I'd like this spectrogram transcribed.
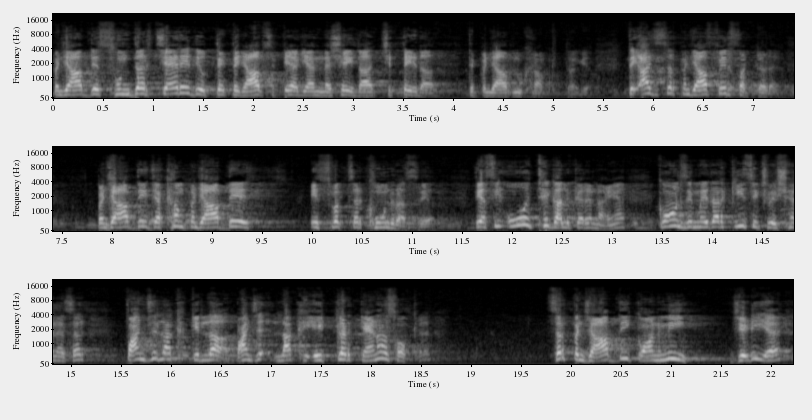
ਪੰਜਾਬ ਦੇ ਸੁੰਦਰ ਚਿਹਰੇ ਦੇ ਉੱਤੇ ਤੇਜ਼ਾਬ ਸਿੱਟਿਆ ਗਿਆ, ਨਸ਼ੇ ਦਾ, ਚਿੱਟੇ ਦਾ, ਤੇ ਪੰਜਾਬ ਨੂੰ ਖਰਾਬ ਕੀਤਾ ਗਿਆ। ਤੇ ਅੱਜ, ਸਰ, ਪੰਜਾਬ ਫਿਰ ਫੱਟੜ ਹੈ। ਪੰਜਾਬ ਦੇ ਜ਼ਖਮ, ਪੰਜਾਬ ਦੇ ਇਸ ਵਕਤ ਸਰ ਖੂਨ ਰਸ ਰਿਹਾ। ਤੇ ਅਸੀਂ ਉਹ ਇੱਥੇ ਗੱਲ ਕਰਨ ਆਏ ਆ ਕੌਣ ਜ਼ਿੰਮੇਦਾਰ, ਕੀ ਸਿਚੁਏਸ਼ਨ ਹੈ ਸਰ? 5 ਲੱਖ ਕਿੱਲਾ 5 ਲੱਖ ਏਕੜ ਕਹਿਣਾ ਸੌਖਾ ਹੈ। ਸਰ, ਪੰਜਾਬ ਦੀ ਇਕਨੋਮੀ ਜਿਹੜੀ ਹੈ,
